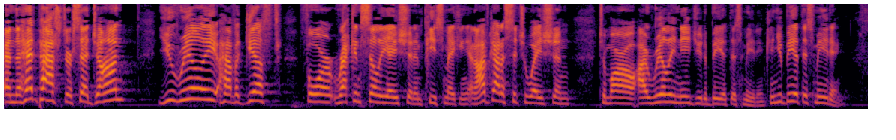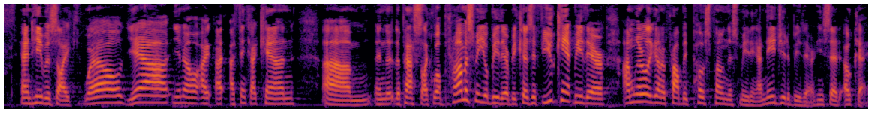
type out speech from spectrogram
And the head pastor said, John, you really have a gift for reconciliation and peacemaking. And I've got a situation tomorrow. I really need you to be at this meeting. Can you be at this meeting? And he was like, Well, yeah, you know, I, I, I think I can. Um, and the, the pastor's like, Well, promise me you'll be there because if you can't be there, I'm really going to probably postpone this meeting. I need you to be there. And he said, Okay.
